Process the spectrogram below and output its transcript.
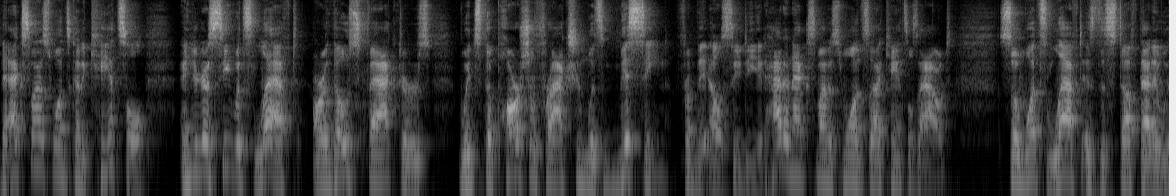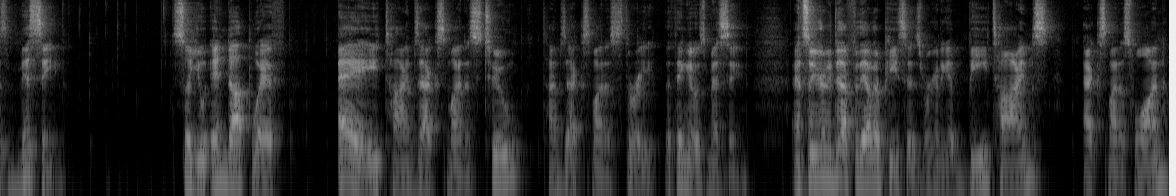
The x minus 1 is going to cancel, and you're going to see what's left are those factors which the partial fraction was missing from the LCD. It had an x minus 1, so that cancels out. So what's left is the stuff that it was missing. So you end up with a times x minus 2 times x minus 3, the thing it was missing. And so you're going to do that for the other pieces. We're going to get b times x minus 1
